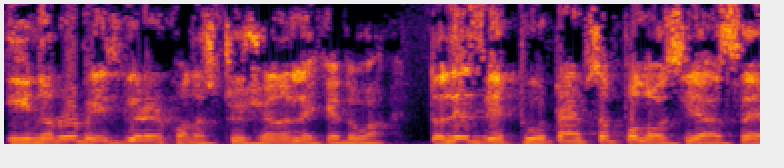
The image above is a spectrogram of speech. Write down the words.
in order base gore constitution লিখে দেওয়া তাহলে যে two types of policy আছে।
